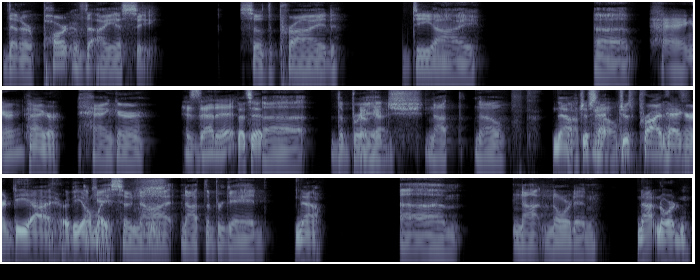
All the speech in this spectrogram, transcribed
that are part of the ISC, so the Pride, DI, uh, Hangar. Hangar. Hangar, Is that it? That's it. uh, the Bridge, not no. No, Uh, just no. just Pride Hangar and DI are the only. Okay, so not not the Brigade, No, um, not Norden, not Norden,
